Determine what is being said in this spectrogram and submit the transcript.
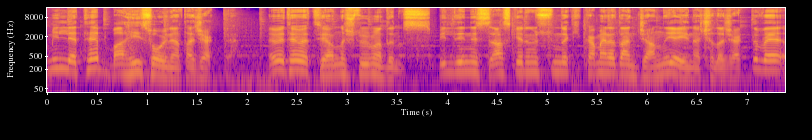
millete bahis oynatacaktı. Evet evet yanlış duymadınız. Bildiğiniz askerin üstündeki kameradan canlı yayın açılacaktı ve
